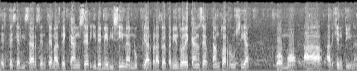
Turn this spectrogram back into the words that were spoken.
especializarse en temas de cáncer y de medicina nuclear para tratamiento de cáncer, tanto a Rusia como a Argentina.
